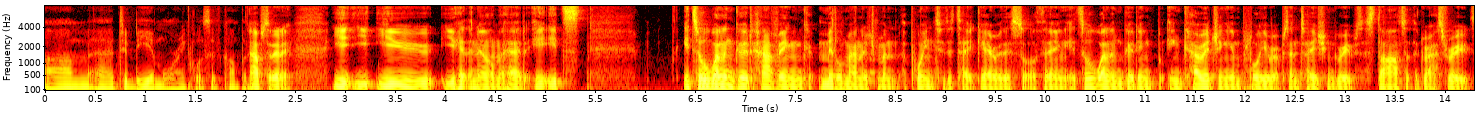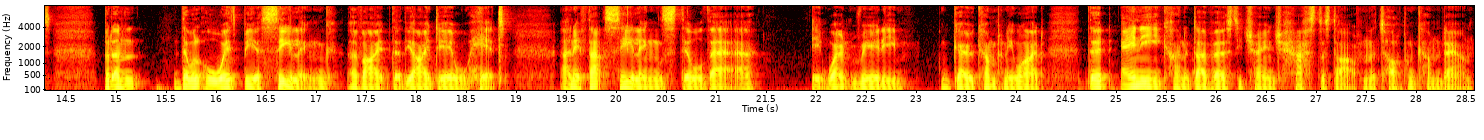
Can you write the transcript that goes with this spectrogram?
um, uh, to be a more inclusive company. Absolutely, you you you hit the nail on the head. It's it's all well and good having middle management appointed to take care of this sort of thing. It's all well and good in encouraging employee representation groups to start at the grassroots, but un- there will always be a ceiling of I- that the idea will hit, and if that ceiling's still there, it won't really go company wide that any kind of diversity change has to start from the top and come down.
